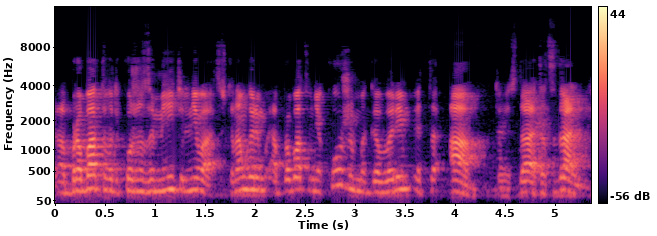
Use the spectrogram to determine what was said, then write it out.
Обрабатывать кожезаменитель не важно. Когда мы говорим обрабатывание кожи, мы говорим это ав, то есть да, это центральный,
